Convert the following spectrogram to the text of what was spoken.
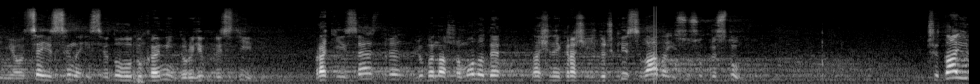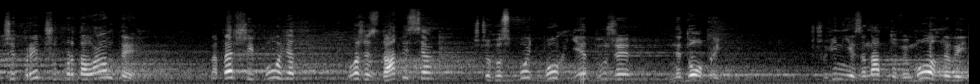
Ім'я Отця і Сина і Святого Духа Амінь, дорогі в Христі. Браті і сестри, люба наша молоде, наші найкращі діточки, слава Ісусу Христу! Читаючи притчу про таланти, на перший погляд може здатися, що Господь Бог є дуже недобрий, що Він є занадто вимогливий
